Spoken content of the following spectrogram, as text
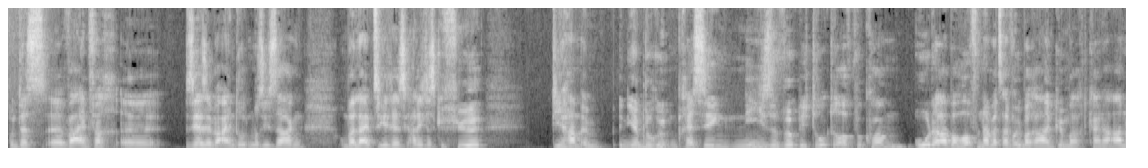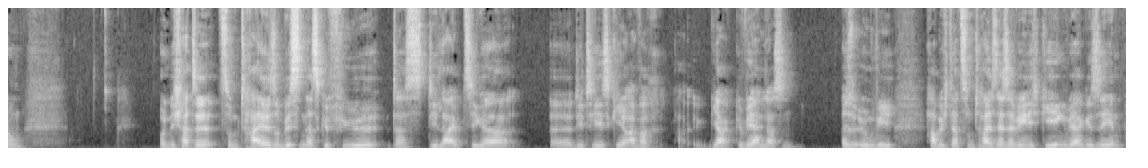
Und das äh, war einfach äh, sehr, sehr beeindruckend, muss ich sagen. Und bei Leipzig hatte ich das Gefühl, die haben im, in ihrem berühmten Pressing nie so wirklich Druck drauf bekommen. Oder aber hoffen, haben jetzt einfach überragend gemacht, keine Ahnung. Und ich hatte zum Teil so ein bisschen das Gefühl, dass die Leipziger äh, die TSG auch einfach ja, gewähren lassen. Also irgendwie habe ich da zum Teil sehr, sehr wenig Gegenwehr gesehen.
